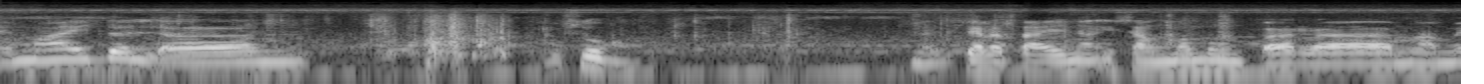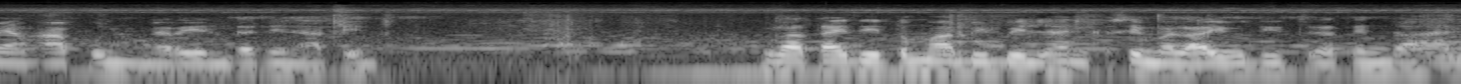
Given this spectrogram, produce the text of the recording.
Yan mga idol, um, busog. Nagtira tayo ng isang mamon para mamayang hapon merienda din natin. Wala tayo dito mabibilhan kasi malayo dito sa tindahan.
